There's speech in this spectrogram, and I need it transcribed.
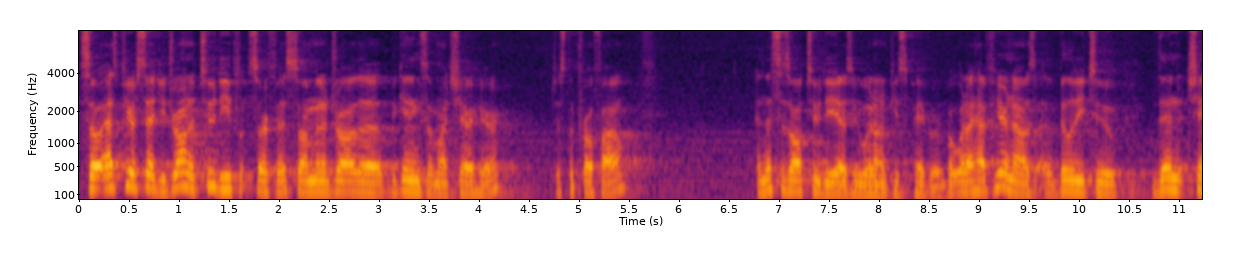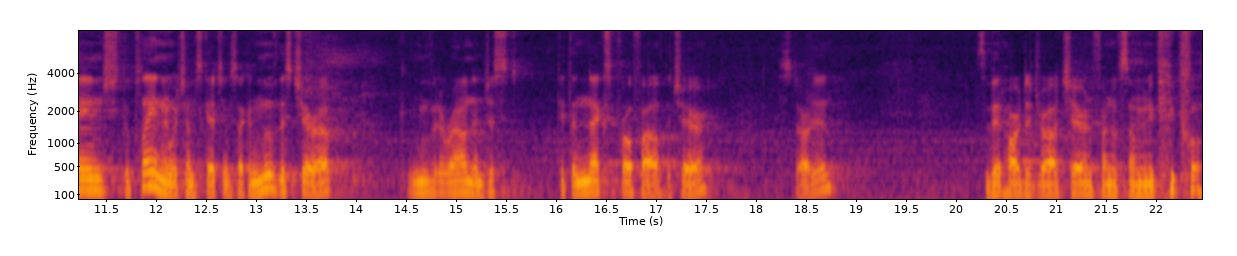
So as Pierre said, you draw on a 2D surface, so I'm going to draw the beginnings of my chair here, just the profile. And this is all 2D as you would on a piece of paper. But what I have here now is the ability to then change the plane in which I'm sketching. So I can move this chair up, can move it around and just get the next profile of the chair started. It's a bit hard to draw a chair in front of so many people.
